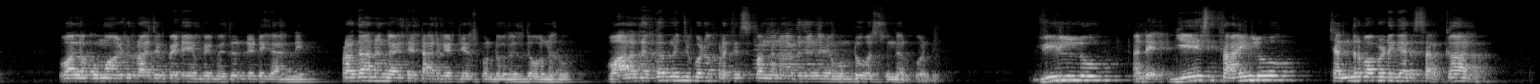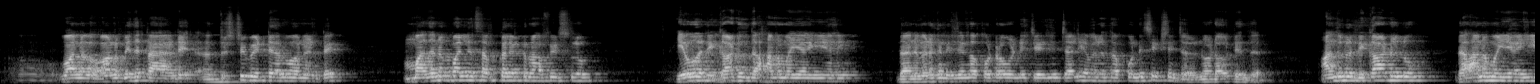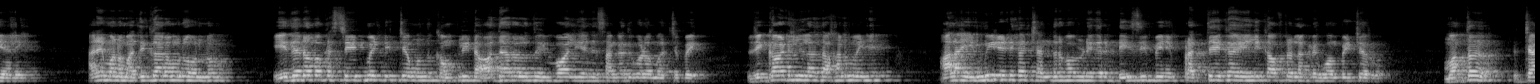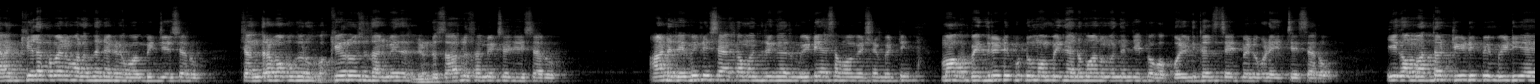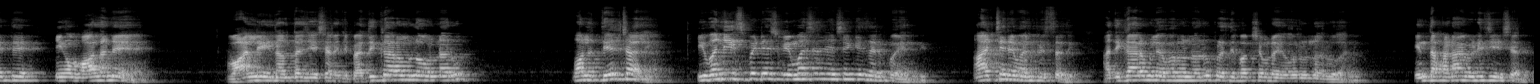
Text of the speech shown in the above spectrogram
వాళ్ళ కుమారుడు రాజంపేట ఎంపీ మిథున్ రెడ్డి గారిని ప్రధానంగా అయితే టార్గెట్ చేసుకుంటూ వెళ్తూ ఉన్నారు. వాళ్ళ దగ్గర నుంచి కూడా ప్రతిస్పందన ఆ విధంగానే ఉంటూ వస్తుంది అనుకోండి. వీళ్ళు అంటే ఏ స్థాయిలో చంద్రబాబు నాయుడు గారి సర్కార్ వాళ్ళ వాళ్ళ మీద అంటే దృష్టి పెట్టారు అని అంటే మదనపల్లి సబ్ కలెక్టర్ ఆఫీసులో ఏవో రికార్డులు దహనమయ్యాయి అని దాని వెనక నిజంగా కుట్ర ఉండి ఛేదించాలి ఏమైనా తప్పు ఉండి శిక్షించాలి. నో డౌట్ ఇన్ దట్ అందులో రికార్డులు దహనమయ్యాయి అని అని మనం అధికారంలో ఉన్నాం. ఏదైనా ఒక స్టేట్మెంట్ ఇచ్చే ముందు కంప్లీట్ ఆధారాలతో ఇవ్వాలి అనే సంగతి కూడా మర్చిపోయి రికార్డులు ఇలా దహనమయ్యాయి. అలా ఇమ్మీడియట్గా చంద్రబాబు నాయుడు గారు డీజీపీని ప్రత్యేక హెలికాప్టర్లు అక్కడికి పంపించారు. మొత్తం చాలా కీలకమైన వాళ్ళందరినీ అక్కడికి పంపించేశారు. చంద్రబాబు గారు ఒకే రోజు దాని మీద రెండు సార్లు సమీక్ష చేశారు. అండ్ రెవెన్యూ శాఖ మంత్రి గారు మీడియా సమావేశం పెట్టి మాకు పెద్దిరెడ్డి కుటుంబం మీద అనుమానం ఉందని చెప్పి ఒక పొలిటికల్ స్టేట్మెంట్ కూడా ఇచ్చేశారు. ఇక మొత్తం టీడీపీ మీడియా అయితే ఇక వాళ్ళనే వాళ్ళే ఇదంతా చేశారని చెప్పి అధికారంలో ఉన్నారు. వాళ్ళు తేల్చాలి. ఇవన్నీ ఇసిపెట్టేసి విమర్శలు చేసేకే సరిపోయింది. ఆశ్చర్యం అనిపిస్తుంది. అధికారంలో ఎవరున్నారు? ప్రతిపక్షంలో ఎవరున్నారు అని. ఇంత హడావిడి చేశారు.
